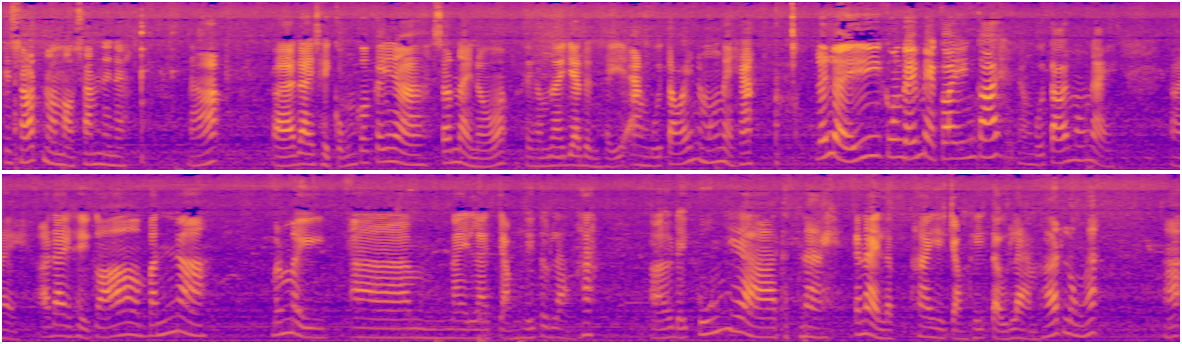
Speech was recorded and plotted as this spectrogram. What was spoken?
cái sốt nó màu xanh này nè. Đó. Và ở đây thì cũng có cái à, sốt này nữa. Thì hôm nay gia đình thì ăn buổi tối món này ha. Lấy lị con để mẹ coi yên coi. Ăn buổi tối món này. Này ở đây thì có bánh à, bánh mì à, này là chồng thì tự làm ha. Ở để cuốn với à, thịt này cái này là hai vợ chồng thì tự làm hết luôn á. Đó.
